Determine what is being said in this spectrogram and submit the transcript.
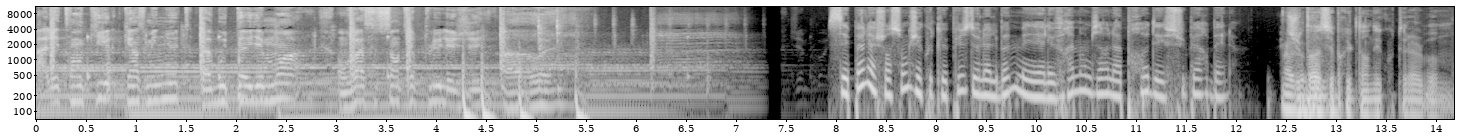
Allez tranquille, 15 minutes, ta bouteille et moi, on va se sentir plus léger. Ah ouais. C'est pas la chanson que j'écoute le plus de l'album, mais elle est vraiment bien. La prod est super belle. Ouais, J'ai pas assez pris le temps d'écouter l'album.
